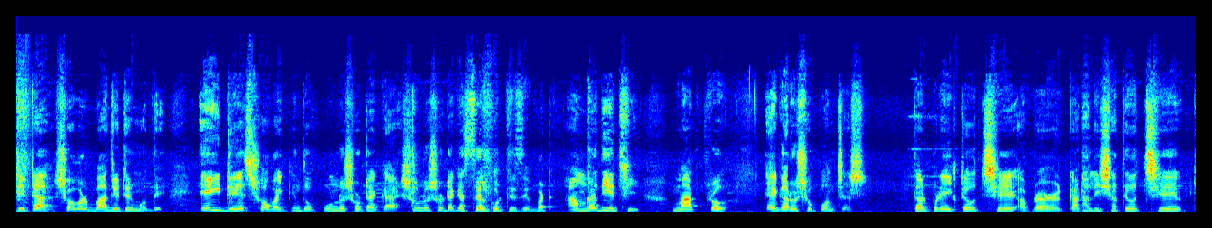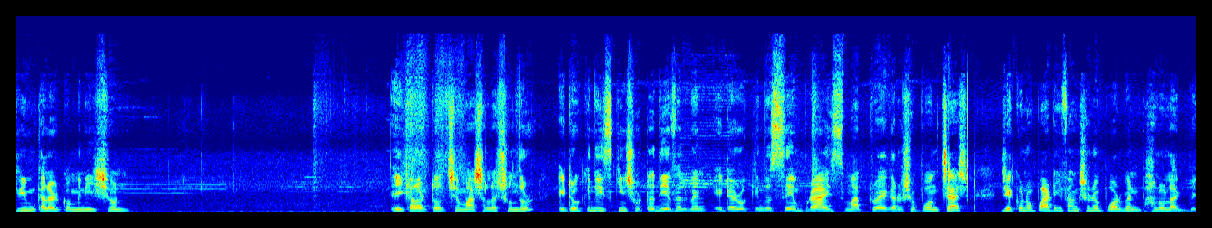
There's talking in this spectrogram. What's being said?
যেটা সবার বাজেটের মধ্যে। এই ড্রেস সবাই কিন্তু পনেরোশো টাকা, ষোলোশো টাকা সেল করতেছে বাট আমরা দিয়েছি মাত্র এগারোশো পঞ্চাশ। তারপরে এইটা হচ্ছে আপনার কাঁঠালির সাথে হচ্ছে ক্রিম কালার কম্বিনেশন এই কালারটা হচ্ছে মাসালা সুন্দর। এটাও কিন্তু স্ক্রিনশটটা দিয়ে ফেলবেন। এটারও কিন্তু সেম প্রাইস মাত্র এগারোশো পঞ্চাশ। যে কোনো পার্টি ফাংশনে পরবেন, ভালো লাগবে।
